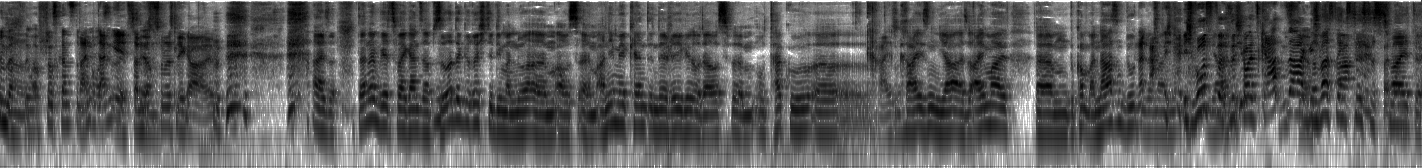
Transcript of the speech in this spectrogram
Nach dem Abschluss kannst du Dann, dann geht's, dann ist es zumindest legal. Also, dann haben wir zwei ganz absurde Gerüchte, die man nur ähm, aus ähm, Anime kennt in der Regel oder aus ähm, Otaku-Kreisen. Äh, Kreisen. Ja, also einmal ähm, bekommt man Nasenbluten, wenn Ach, man... ich, ich wusste Ja. es, ich wollte es gerade sagen. Und was denkst du ist das Zweite?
